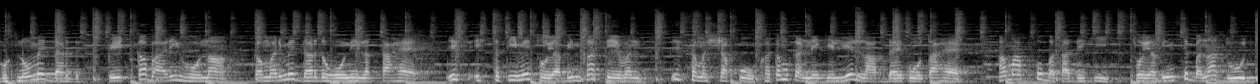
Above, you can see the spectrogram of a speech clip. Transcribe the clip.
घुटनों में दर्द, पेट का भारी होना, कमर में दर्द होने लगता है। इस स्थिति में सोयाबीन का सेवन इस समस्या को खत्म करने के लिए लाभदायक होता है। हम आपको बता दें कि सोयाबीन से बना दूध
